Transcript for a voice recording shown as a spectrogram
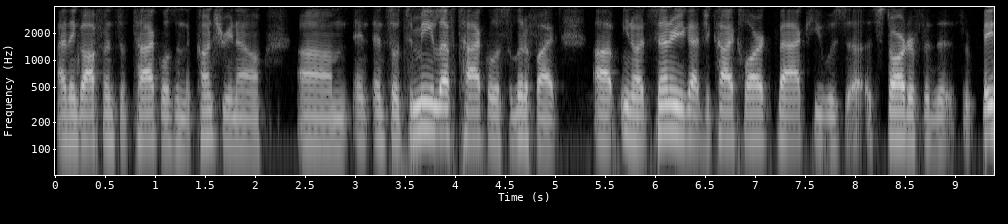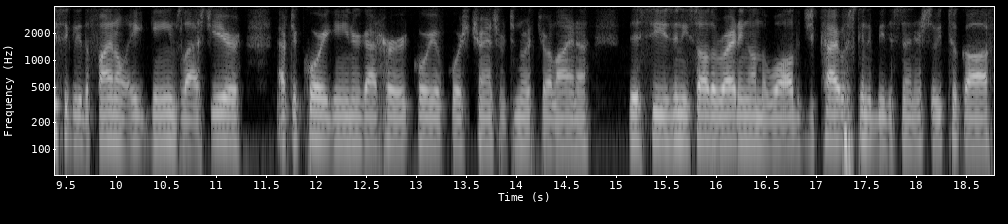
I think, offensive tackles in the country now. Um, and, and so to me, left tackle is solidified. Uh, you know, at center, you got Jakai Clark back. He was a starter for the for basically the final eight games last year after Corey Gaynor got hurt. Corey, of course, transferred to North Carolina this season. He saw the writing on the wall that Jakai was going to be the center, so he took off.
